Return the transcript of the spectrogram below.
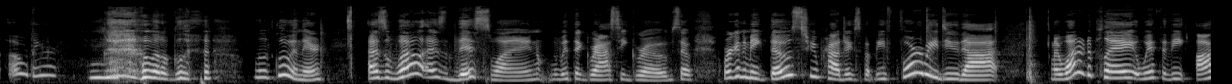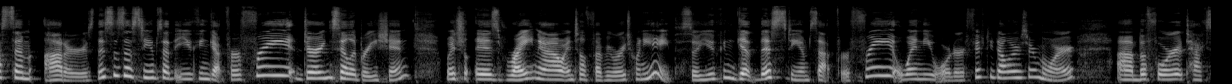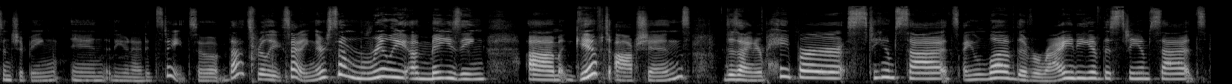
oh dear, a little glue, a little glue in there as well as this one with the grassy grove. So we're going to make those two projects. But before we do that, I wanted to play with the Awesome Otters. This is a stamp set that you can get for free during Sale-a-Bration, which is right now until February 28th. So you can get this stamp set for free when you order $50 or more uh, before tax and shipping in the United States. So that's really exciting. There's some really amazing um, gift options, designer paper, stamp sets. I love the variety of the stamp sets.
